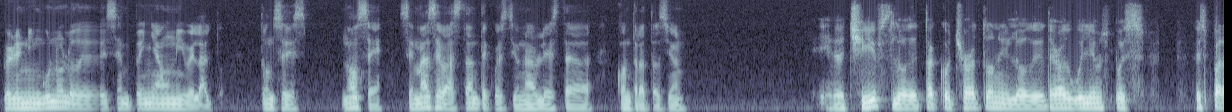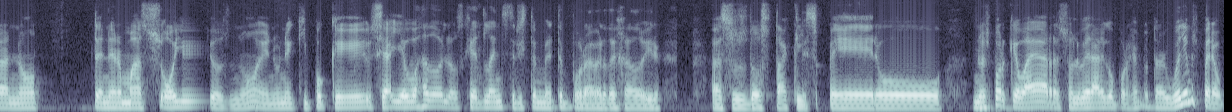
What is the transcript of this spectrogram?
pero en ninguno lo desempeña a un nivel alto. Entonces, no sé, se me hace bastante cuestionable esta contratación. Y de Chiefs, lo de Taco Charlton y lo de Daryl Williams, pues es para no tener más hoyos, ¿no? En un equipo que se ha llevado los headlines tristemente por haber dejado ir a sus dos tackles, pero no es porque vaya a resolver algo, por ejemplo, Terry Williams, pero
